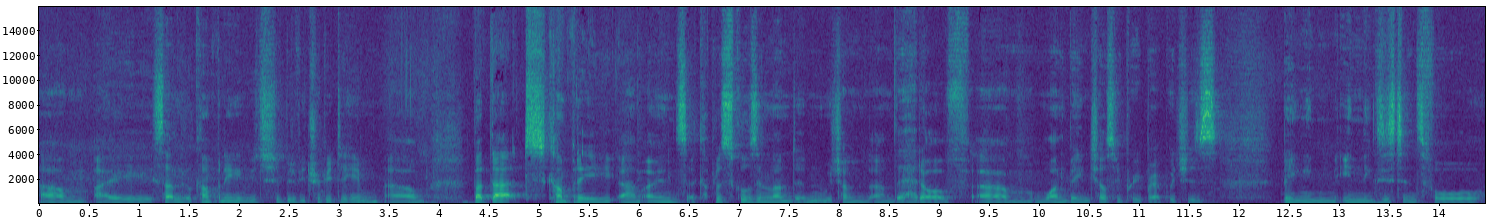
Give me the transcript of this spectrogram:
um, I started a little company, which is a bit of a tribute to him. Um, but that company um, owns a couple of schools in London, which I'm um, the head of. Um, one being Chelsea Pre Prep, which is being in, in existence for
